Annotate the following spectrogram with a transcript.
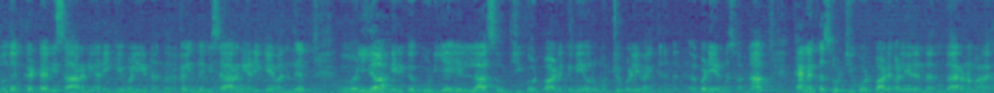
முதற்கட்ட விசாரணை அறிக்கை வெளியிட்டிருந்தார்கள் இந்த விசாரணை அறிக்கை வந்து வழியாக இருக்கக்கூடிய எல்லா சூழ்ச்சி கோட்பாடுக்குமே ஒரு முற்றுப்புள்ளி வைத்திருந்தது. எப்படி என்று சொன்னால் கணக்கு சூழ்ச்சி கோட்பாடுகள் இருந்தது. உதாரணமாக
